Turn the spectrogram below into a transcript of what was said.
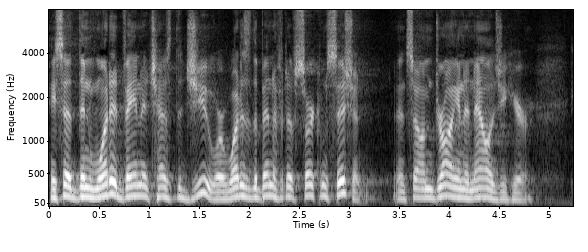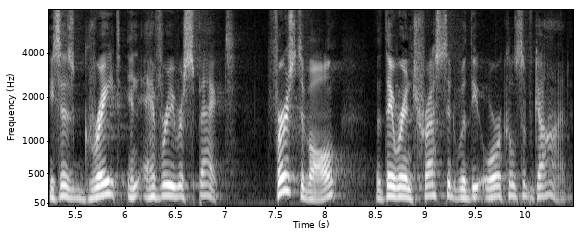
He said, Then what advantage has the Jew, or what is the benefit of circumcision? And so I'm drawing an analogy here. He says, Great in every respect. First of all, that they were entrusted with the oracles of God.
